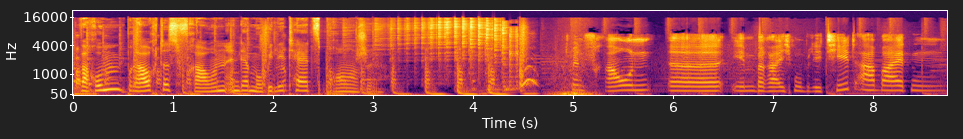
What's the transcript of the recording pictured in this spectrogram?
Warum braucht es Frauen in der Mobilitätsbranche? Wenn Frauen äh, im Bereich Mobilität arbeiten,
